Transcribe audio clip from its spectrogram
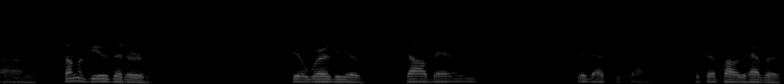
uh, some of you that are still worthy of childbearing, Give that some thought. Of course, they'll probably have a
